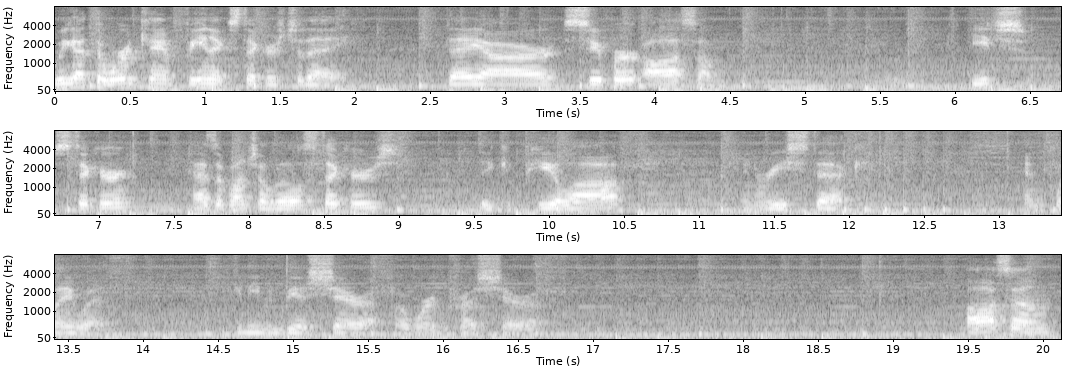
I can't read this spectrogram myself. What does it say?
We got the WordCamp Phoenix stickers today. They are super awesome. Each sticker has a bunch of little stickers that you can peel off and restick and play with. You can even be a sheriff, a WordPress sheriff. Awesome.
